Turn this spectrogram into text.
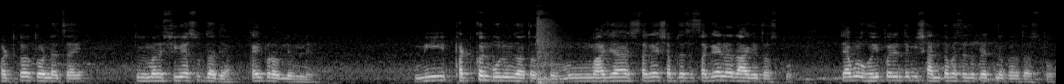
फटकळ तोंडाचा आहे. तुम्ही मला शिव्यासुद्धा द्या काही प्रॉब्लेम नाही. मी फटकन बोलून जात असतो. मग माझ्या सगळ्या शब्दाचा सगळ्यांना राग येत असतो. त्यामुळे होईपर्यंत मी शांत बसायचा प्रयत्न करत असतो.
